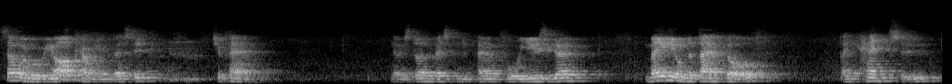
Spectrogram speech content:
Somewhere where we are currently invested, Japan. Now, we started investing in Japan four years ago, mainly on the back of they had to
